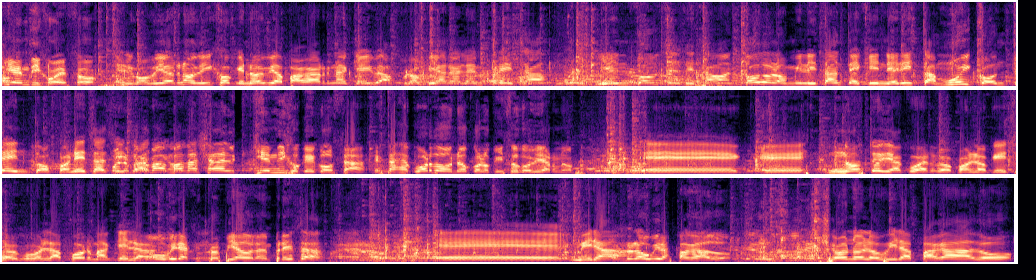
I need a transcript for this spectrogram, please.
¿Quién dijo eso? el gobierno dijo que no iba a pagar nada, que iba a expropiar a la empresa y entonces estaban todos los militantes kirchneristas muy contentos con esa Bueno, pero situación. más, más allá del quién dijo qué cosa, ¿estás de acuerdo o no con lo que hizo el gobierno? Eh, eh, no estoy de acuerdo con lo que hizo, con la forma que la... ¿No hubieras expropiado la empresa? Eh, mira, ¿O no la hubieras pagado? yo no lo hubiera pagado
